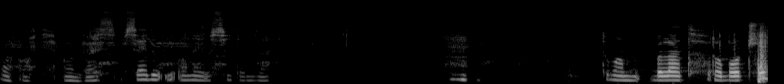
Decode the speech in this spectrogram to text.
O, on, on wes, wszedł i one już idą za nim. Tu mam blat roboczy.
